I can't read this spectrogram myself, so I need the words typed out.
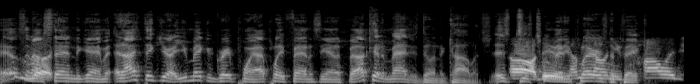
it was an Look. outstanding game. And I think you're right. You make a great point. I play fantasy NFL. I could imagine doing it in college. It's just Oh, too dude, many I'm players to you, pick. college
